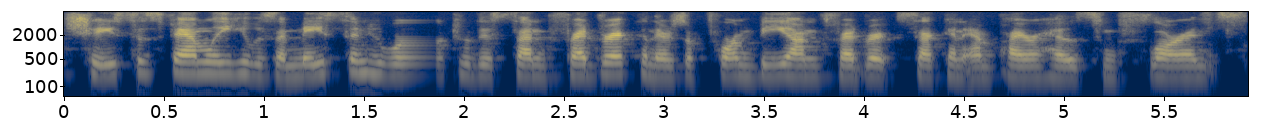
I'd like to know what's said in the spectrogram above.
Chase's family. He was a mason who worked with his son Frederick, and there's a Form B on Frederick's Second Empire House in Florence.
